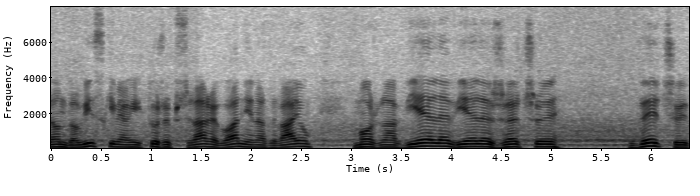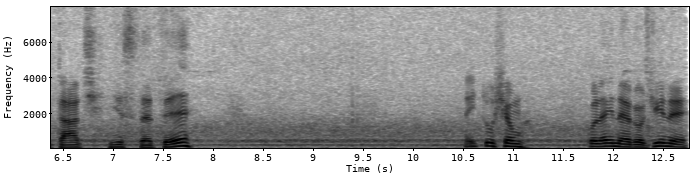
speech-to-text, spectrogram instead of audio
lądowiskiem, jak niektórzy pszczelarze ładnie nazywają, można wiele, wiele rzeczy wyczytać, niestety. No i tu się kolejne rodziny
